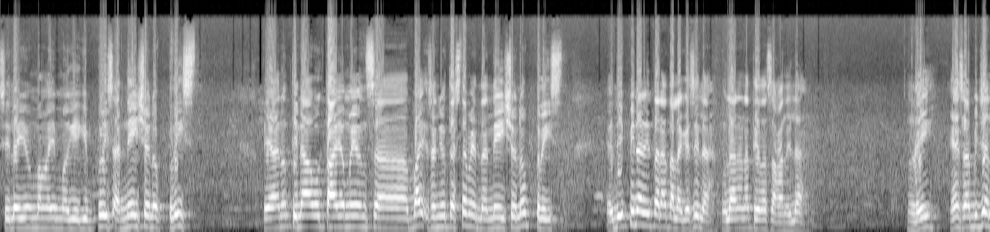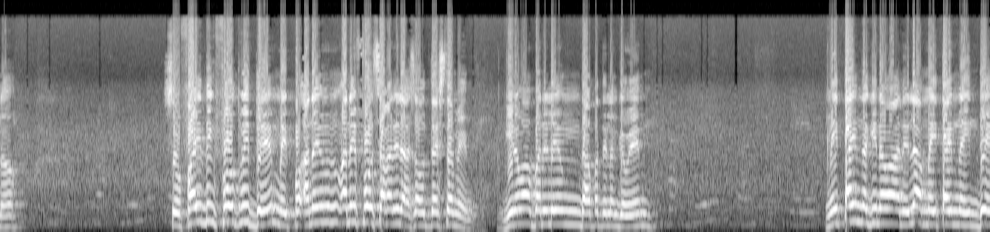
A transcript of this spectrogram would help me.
Sila yung mga yung magiging priest, a nation of priests. Kaya nung tinawag tayo ngayon sa, sa New Testament na nation of priests, eh di pinalitan na talaga sila. Wala na natira sa kanila. Okay? Yan, sabi dyan, no? So, finding fault with them, may, ano, yung, ano yung fault sa kanila sa Old Testament? Ginawa ba nila yung dapat nilang gawin? May time na ginawa nila, may time na hindi.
